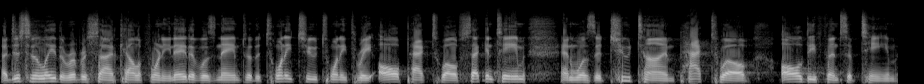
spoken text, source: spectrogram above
Additionally, the Riverside, California native was named to the 22-23 All Pac-12 second team and was a two-time Pac-12 All Defensive Team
